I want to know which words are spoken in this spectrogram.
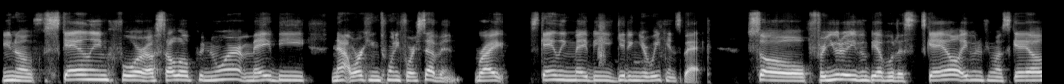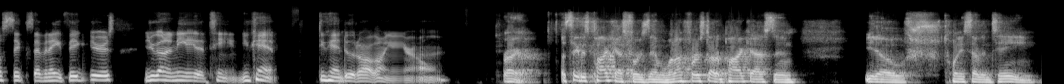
you know, scaling for a solopreneur may be not working twenty four seven, right? Scaling may be getting your weekends back. So for you to even be able to scale, even if you want to scale six, seven, eight figures, you're gonna need a team. You can't you can't do it all on your own. Right. Let's take this podcast for example. When I first started podcasting, you know, 2017,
